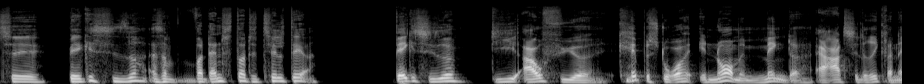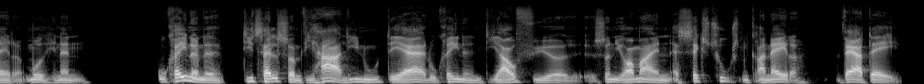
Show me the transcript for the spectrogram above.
til begge sider? Altså, hvordan står det til der? Begge sider, de affyrer kæmpestore, enorme mængder af artillerigranater mod hinanden. Ukrainerne de tal, som vi har lige nu, det er, at ukrainerne de affyrer øh, sådan i omegnen af 6.000 granater hver dag.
